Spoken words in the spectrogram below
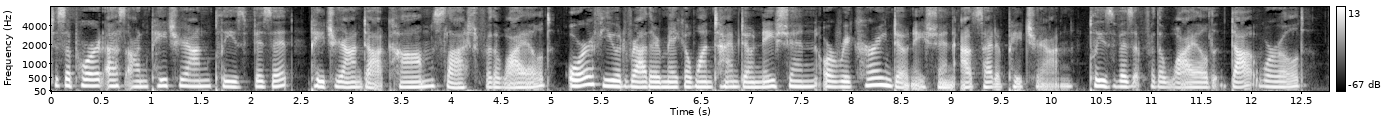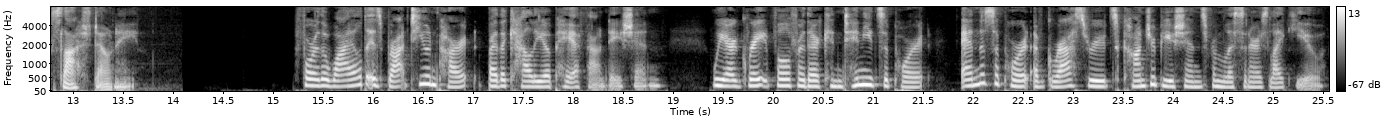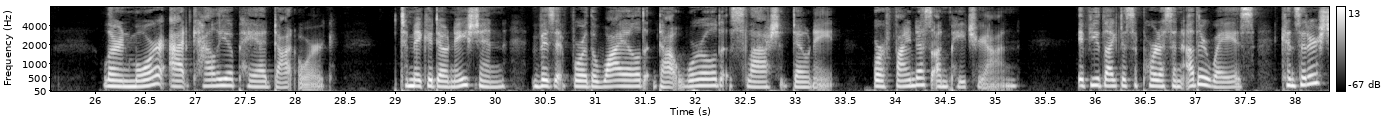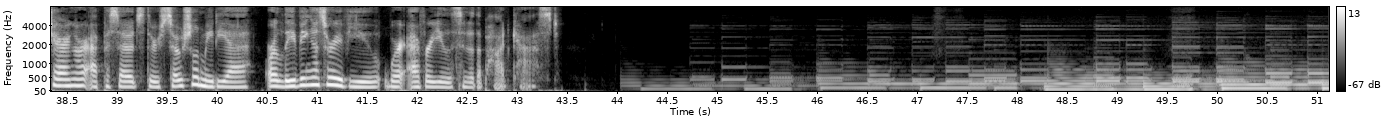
To support us on Patreon, please visit patreon.com slash for the wild. Or if you would rather make a one-time donation or recurring donation outside of Patreon, please visit forthewild.world slash donate. For the Wild is brought to you in part by the Kalliopeia Foundation. We are grateful for their continued support and the support of grassroots contributions from listeners like you. Learn more at kalliopeia.org. To make a donation, visit forthewild.world slash donate or find us on Patreon. If you'd like to support us in other ways, consider sharing our episodes through social media or leaving us a review wherever you listen to the podcast.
